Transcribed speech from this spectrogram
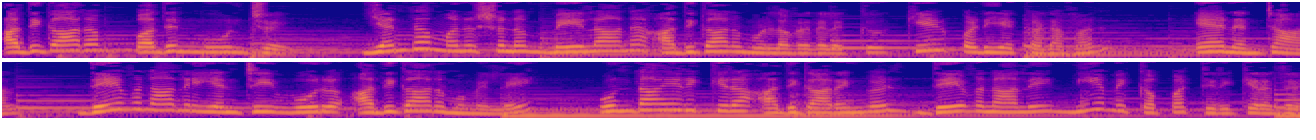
அதிகாரம் பதிமூன்று எந்த மனுஷனும் மேலான அதிகாரமுள்ளவர்களுக்கு கீழ்ப்படிய கடவன் ஏனென்றால் தேவனாலே என்று ஒரு அதிகாரமுமில்லை. உண்டாயிருக்கிற அதிகாரங்கள் தேவனாலே நியமிக்கப்பட்டிருக்கிறது.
